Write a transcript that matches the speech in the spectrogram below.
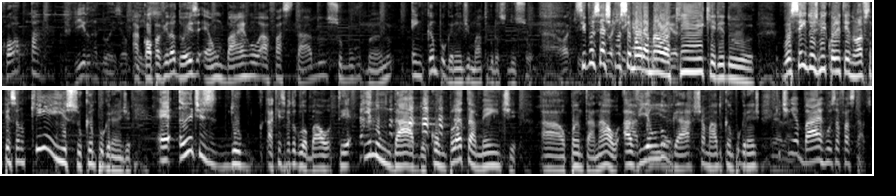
Copa Vila 2. É o que A é Copa? Vila 2 é um bairro afastado, suburbano, em Campo Grande, Mato Grosso do Sul. Ah, ok. Se você acha Eu que você mora mal aqui, querido, você em 2049 está pensando, que é isso, Campo Grande? É antes do aquecimento global ter inundado completamente ah, o Pantanal, havia, um Havia. lugar chamado Campo Grande que tinha bairros afastados.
